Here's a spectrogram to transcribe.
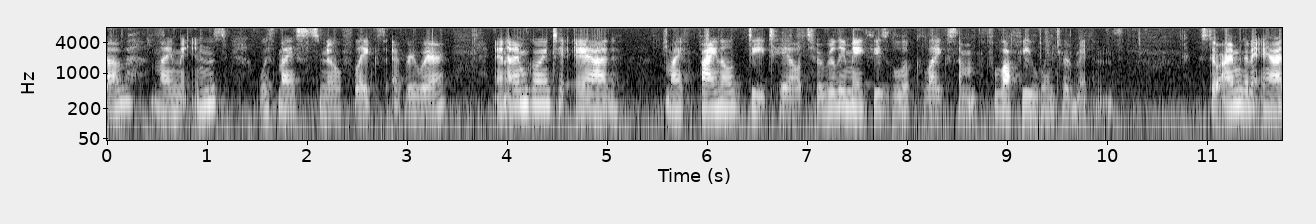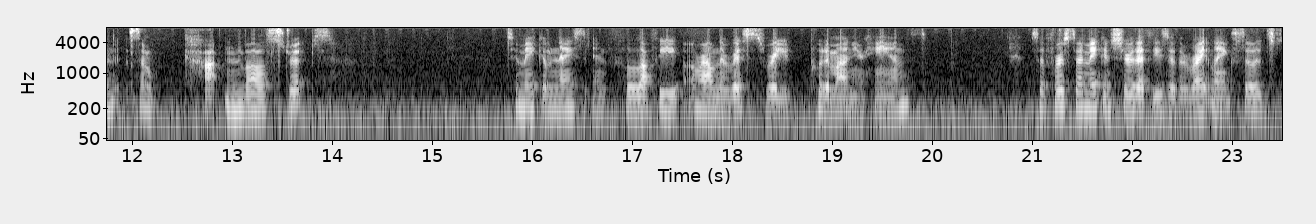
my mittens with my snowflakes everywhere and I'm going to add my final detail to really make these look like some fluffy winter mittens. So I'm going to add some cotton ball strips to make them nice and fluffy around the wrists where you put them on your hands. So first I'm making sure that these are the right length so it's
